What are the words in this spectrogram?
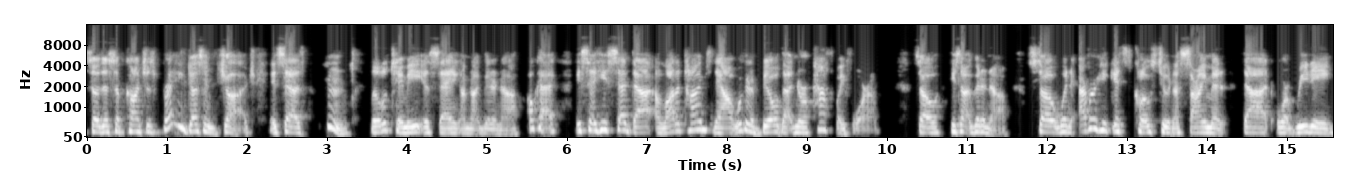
So the subconscious brain doesn't judge. It says, hmm, little Timmy is saying I'm not good enough. Okay. He said, he said that a lot of times now. We're going to build that neural pathway for him. So he's not good enough. So whenever he gets close to an assignment that or reading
